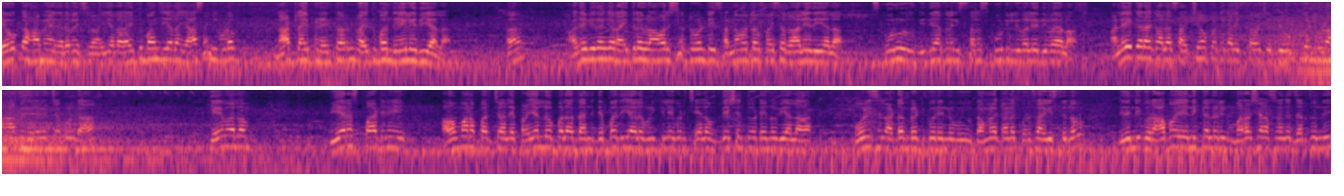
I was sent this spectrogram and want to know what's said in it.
ఏ ఒక్క హామీ నెరవేర్చినావు? ఇలా రైతు బంధు ఇలా యాసంగి కూడా నాట్లు అయిపోయినాయి. ఇంతవరకు రైతు బంధు వేయలేదు ఇలా అదేవిధంగా రైతులకు రావాల్సినటువంటి సన్నవడ్ల పైసలు రాలేదు ఇవాళ. స్కూల్ విద్యార్థులకు ఇస్తాను స్కూటీలు ఇవ్వలేదు ఇవాళ. అనేక రకాల సంక్షేమ పథకాలు ఇస్తామని చెప్పి ఒక్కటి కూడా హామీ నెరవేర్చకుండా కేవలం బీఆర్ఎస్ పార్టీని అవమానపరచాలి ప్రజల లోపల దాన్ని దెబ్బతీయాలి ఉనికి లేకుండా చేయాల ఉద్దేశంతో నువ్వు ఇలా పోలీసులు అడ్డం పెట్టుకొని నువ్వు దమనకాండ కొనసాగిస్తున్నావు. ఇది నీకు రాబోయే ఎన్నికల్లో నీకు మరశాసనంగా జరుగుతుంది.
